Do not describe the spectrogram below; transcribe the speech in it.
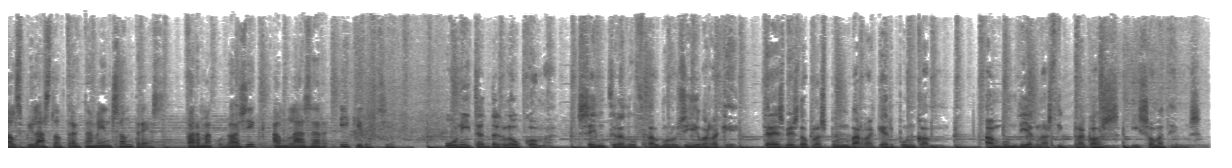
Els pilars del tractament són tres, farmacològic, amb làser i quirúrgic. Unitat de glaucoma. Centre d'oftalmologia Barraquer. www.barraquer.com Amb un diagnòstic precoç i som a temps.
